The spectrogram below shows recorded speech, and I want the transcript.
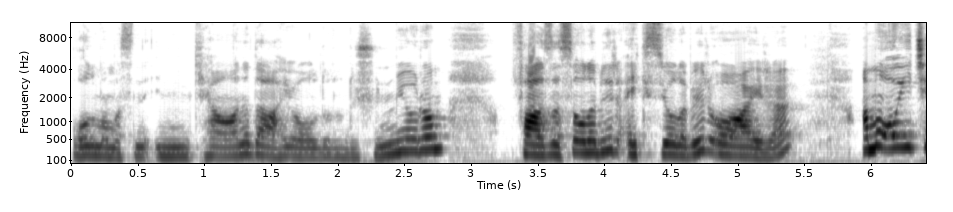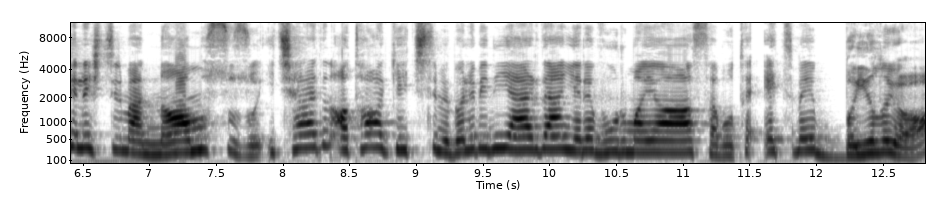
Olmamasının imkanı dahi olduğunu düşünmüyorum. Fazlası olabilir, eksi olabilir o ayrı. Ama o iç eleştirmen namussuzu içeriden atağa geçti mi böyle beni yerden yere vurmaya, sabote etmeye bayılıyor.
